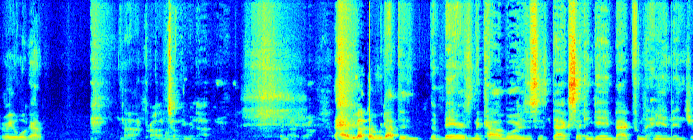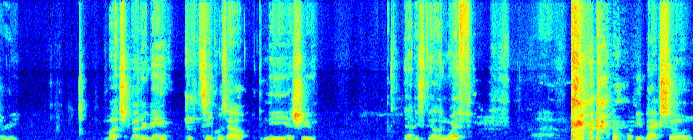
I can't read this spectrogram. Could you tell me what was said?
We will get him. Nah, probably. I'm telling you, we're not. We're not, right, we got the we got the the Bears and the Cowboys. This is Dak's second game back from the hand injury. Much better game. Zeke was out with the knee issue that he's dealing with. Uh, he'll be back soon.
